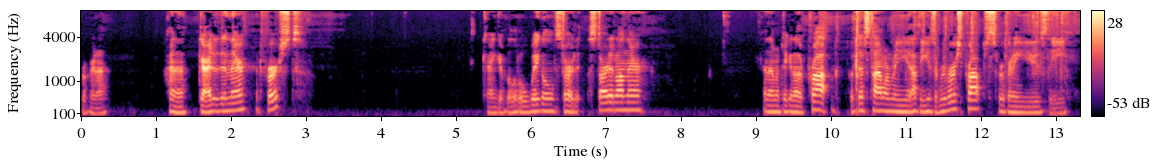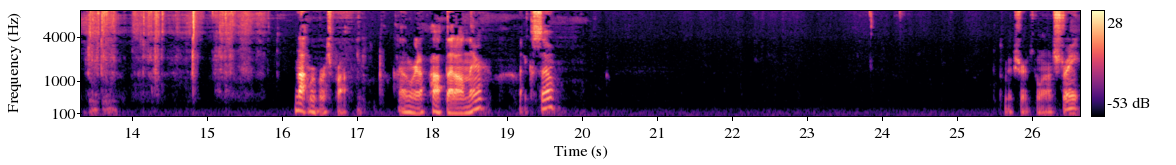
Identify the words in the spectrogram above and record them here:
We're gonna kind of guide it in there at first. Kind of give it a little wiggle, start it, start it on there. And then I'm gonna take another prop, but this time we're gonna have to use the reverse props. We're gonna use the not reverse prop. And we're going to pop that on there, like so. Make sure it's going on straight.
